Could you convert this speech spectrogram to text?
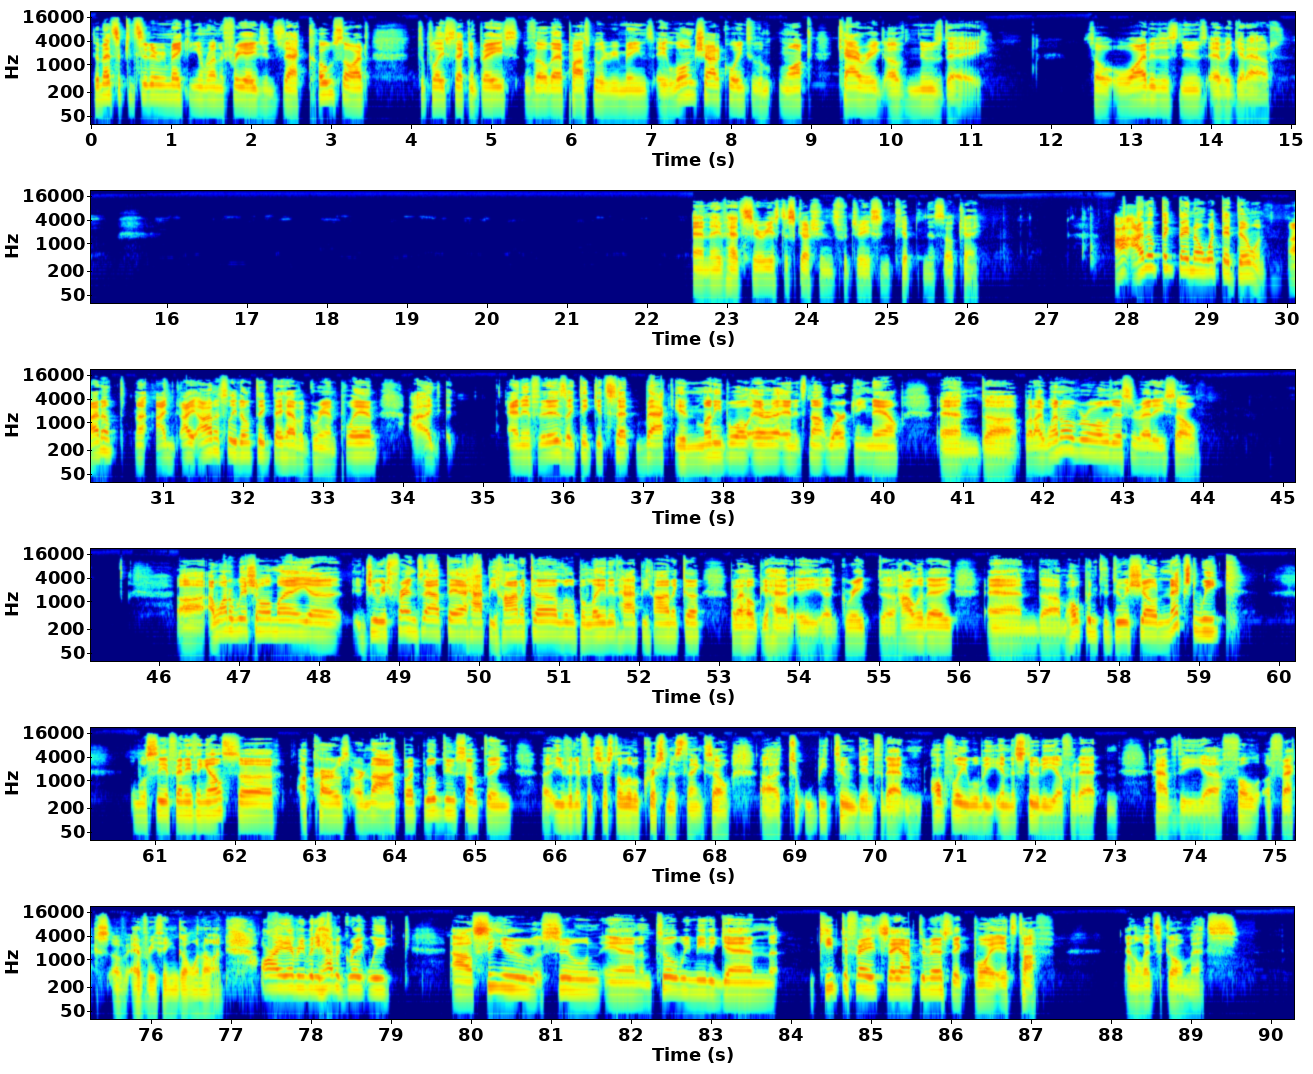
The Mets are considering making a run at free agent Zach Cozart to play second base, though that possibility remains a long shot, according to the Marc Carig of Newsday. So, why did this news ever get out? And they've had serious discussions for Jason Kipnis. Okay. I, I don't think they know what they're doing. I don't. I I honestly don't think they have a grand plan. I and if it is, I think it's set back in Moneyball era, and it's not working now. And uh, but I went over all of this already, so uh, I want to wish all my uh, Jewish friends out there happy Hanukkah, a little belated happy Hanukkah, but I hope you had a, a great uh, holiday. And I'm hoping to do a show next week We'll see if anything else uh, occurs or not, but we'll do something, uh, even if it's just a little Christmas thing. So uh, to be tuned in for that, and hopefully we'll be in the studio for that and have the uh, full effects of everything going on. All right, everybody, have a great week. I'll see you soon, and until we meet again, keep the faith, stay optimistic. Boy, it's tough. And let's go, Mets.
